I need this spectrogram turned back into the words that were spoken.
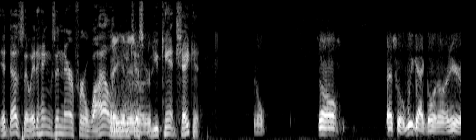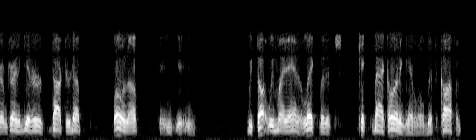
it does though. It hangs in there for a while and you just there. you can't shake it. No. So that's what we got going on here. I'm trying to get her doctored up well enough, and, and we thought we might have had it licked, but it's kicked back on again a little bit. The coughing.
